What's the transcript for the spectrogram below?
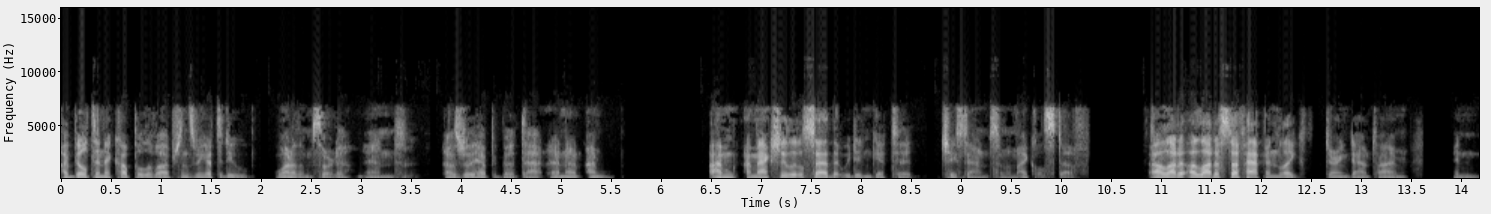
I built in a couple of options. We got to do one of them sorta, and. I was really happy about that. And I, I'm I'm I'm actually a little sad that we didn't get to chase down some of Michael's stuff. A lot of a lot of stuff happened like during downtime and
